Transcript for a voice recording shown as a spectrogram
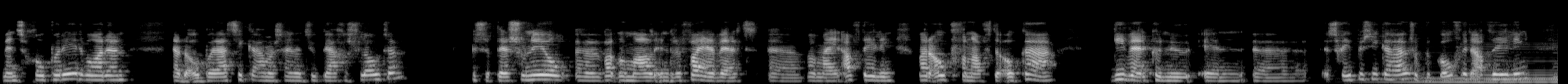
mensen geopereerd worden. Nou, de operatiekamers zijn natuurlijk daar gesloten. Dus het personeel eh, wat normaal in de Revaya werkt eh, van mijn afdeling, maar ook vanaf de OK, die werken nu in eh, het Schepenziekenhuis op de COVID-afdeling.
